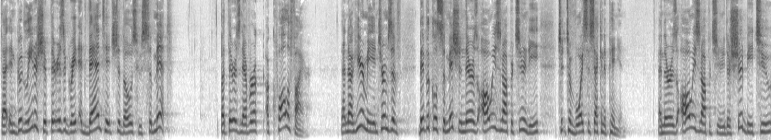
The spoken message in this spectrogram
that in good leadership, there is a great advantage to those who submit, but there is never a, a qualifier. Now, now, hear me, in terms of biblical submission, there is always an opportunity to, to voice a second opinion. And there is always an opportunity, there should be, to,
